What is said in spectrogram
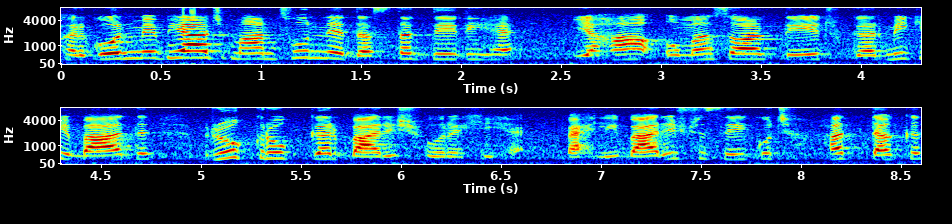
खरगोन में भी आज मानसून ने दस्तक दे दी है। यहाँ उमस और तेज गर्मी के बाद रुक रुक कर बारिश हो रही है। पहली बारिश से कुछ हद तक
